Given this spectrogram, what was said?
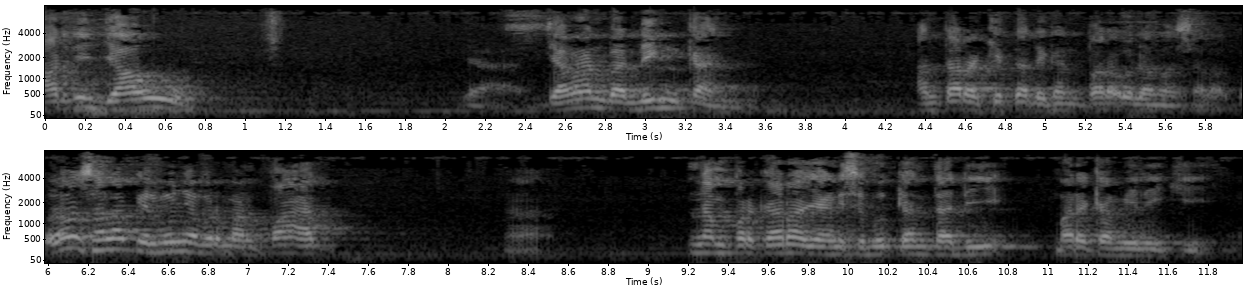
Artinya jauh. Ya, jangan bandingkan antara kita dengan para ulama salaf. Ulama salaf ilmunya bermanfaat. Nah, enam perkara yang disebutkan tadi mereka miliki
